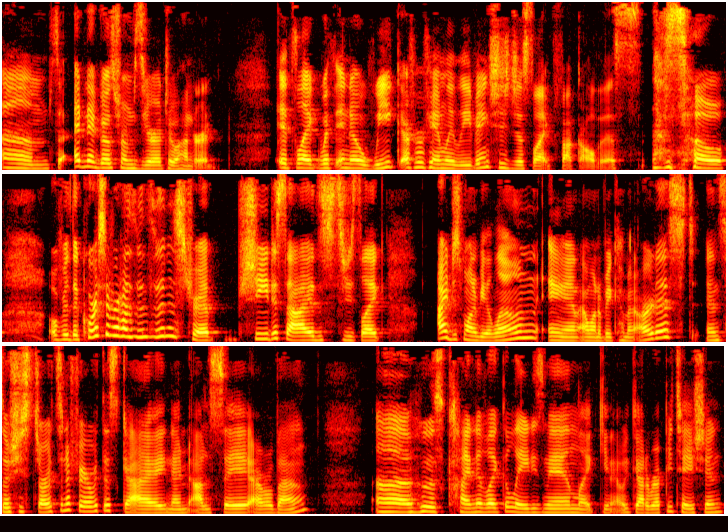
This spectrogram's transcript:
Um, so Edna goes from zero to 100 it's like within a week of her family leaving, she's just like, fuck all this. so over the course of her husband's business trip, she decides she's like, I just want to be alone and I want to become an artist. And so she starts an affair with this guy named Alcée Arobin, uh, who is kind of like a ladies' man, like, you know, he got a reputation.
